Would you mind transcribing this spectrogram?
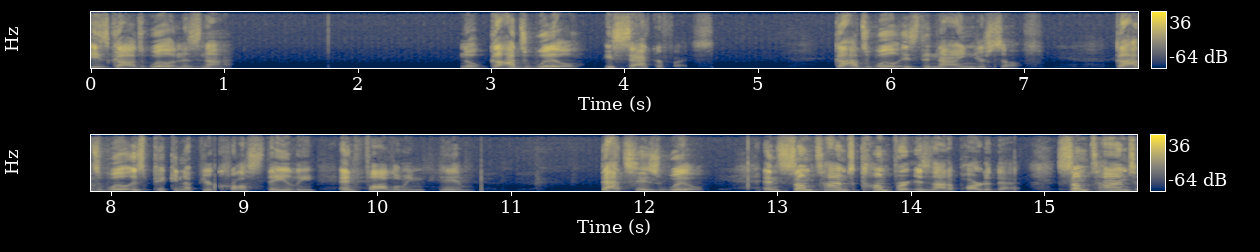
is God's will, and it's not. No, God's will is sacrifice. God's will is denying yourself. God's will is picking up your cross daily and following Him. That's His will. And sometimes comfort is not a part of that. Sometimes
